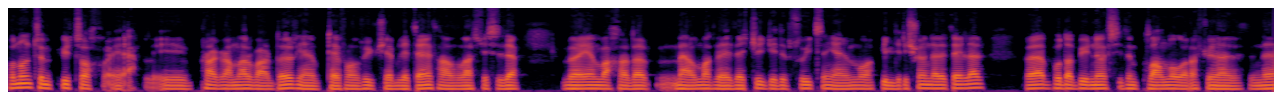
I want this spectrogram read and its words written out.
Bunun üçün bir çox e, e, proqramlar vardır. Yəni telefonunuza yükləyə biləcəyiniz, hansılar ki, sizə müəyyən vaxtlarda məlumat verəcək ki, gedib su için, yəni bildiriş göndərəcəklər və bu da bir növ sizin planlı olaraq ərzində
